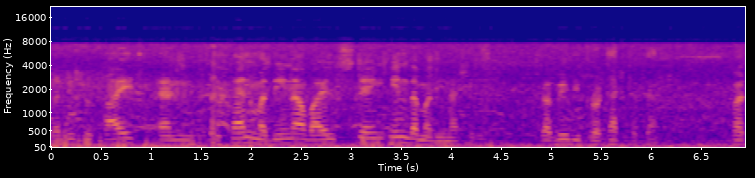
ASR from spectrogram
that we should fight and defend Medina while staying in the Medina Sharif that we protected there. But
